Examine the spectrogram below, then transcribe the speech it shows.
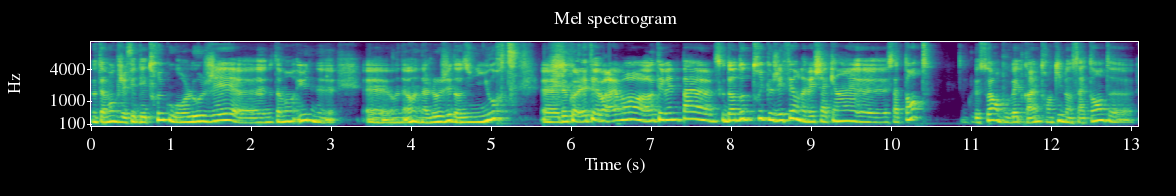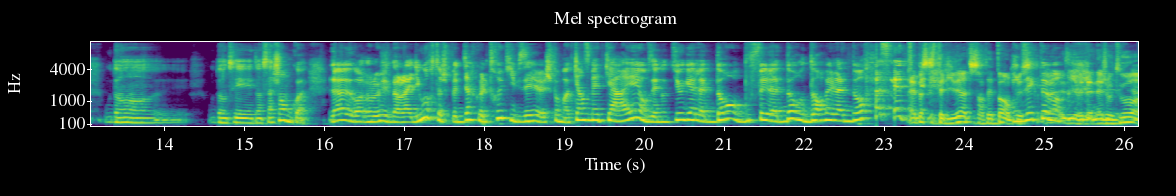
Notamment que j'ai fait des trucs où on logeait, euh, notamment une, euh, on, a, on a logé dans une yourte, euh, donc on était vraiment, on était même pas, parce que dans d'autres trucs que j'ai fait, on avait chacun euh, sa tente. Donc le soir, on pouvait être quand même tranquille dans sa tente ou dans, ou dans, ses- dans sa chambre, quoi. Là, logeait dans la yourte, je peux te dire que le truc, il faisait, euh, je sais pas moi, 15 mètres carrés, on faisait notre yoga là-dedans, on bouffait là-dedans, on dormait là-dedans. Ouais, parce que c'était l'hiver et tu sortais pas en plus. Exactement. Il y avait de la neige autour. euh,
